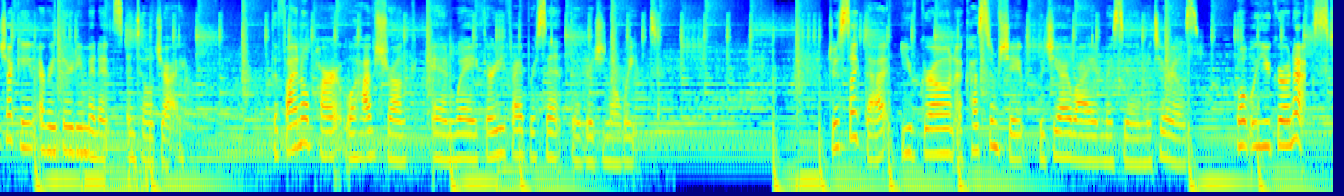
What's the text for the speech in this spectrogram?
checking every 30 minutes until dry. The final part will have shrunk and weigh 35% the original weight. Just like that, you've grown a custom shape with GIY mycelium materials. What will you grow next?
